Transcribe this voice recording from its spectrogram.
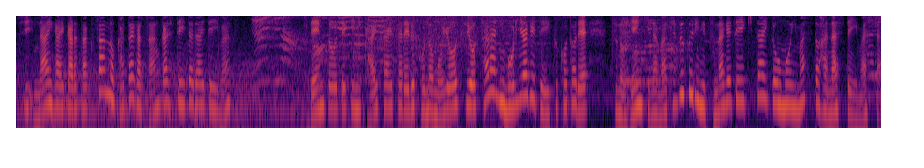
市内外からたくさんの方が参加していただいています。伝統的に開催されるこの催しをさらに盛り上げていくことで津の元気なまちづくりにつなげていきたいと思いますと話していました。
